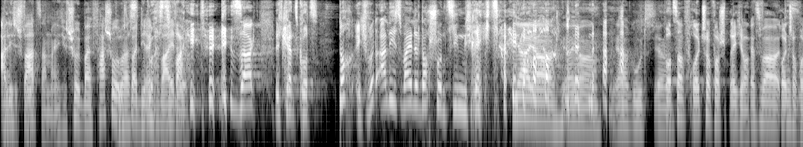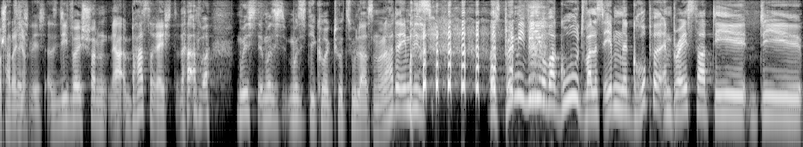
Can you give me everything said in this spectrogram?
Alice? Schwarzer meine ich. Entschuldigung, bei Fascho Du ist hast, bei direkt du hast Weidel. Weidel gesagt. Ich kann es kurz. Doch, ich würde Alice Weidel doch schon ziemlich recht sein. Ja, ja, ja, ja, ja, gut. Ja. Kurzer freudscher Versprecher. Das war Freudscher das Versprecher. tatsächlich. Also die würde ich schon, ja, hast du recht. Da aber muss ich, muss ich, muss ich die Korrektur zulassen. Und dann hat er eben dieses. Das Brimmy-Video war gut, weil es eben eine Gruppe embraced hat, die, die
